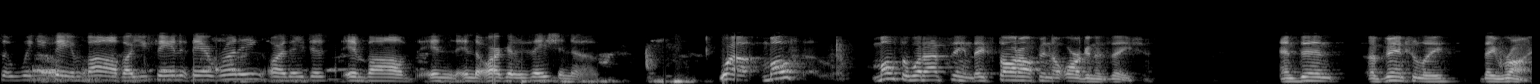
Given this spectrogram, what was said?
so when you say involved, are you saying that they're running, or are they just involved in in the organization of? Well, most most of what I've seen, they start off in the organization, and then eventually they run.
